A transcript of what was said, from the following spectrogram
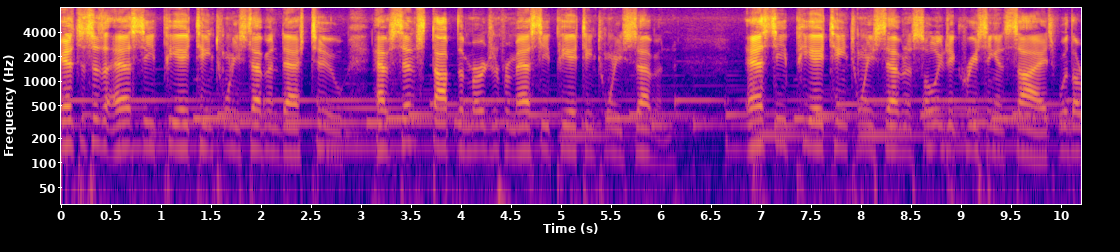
Instances of SCP-1827-2 have since stopped emerging from SCP-1827. SCP-1827 is slowly decreasing in size, with a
